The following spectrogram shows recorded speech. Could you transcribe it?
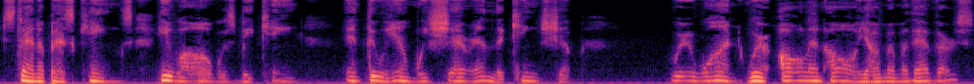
stand up as kings, He will always be King. And through Him we share in the kingship. We're one. We're all in all. Y'all remember that verse?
